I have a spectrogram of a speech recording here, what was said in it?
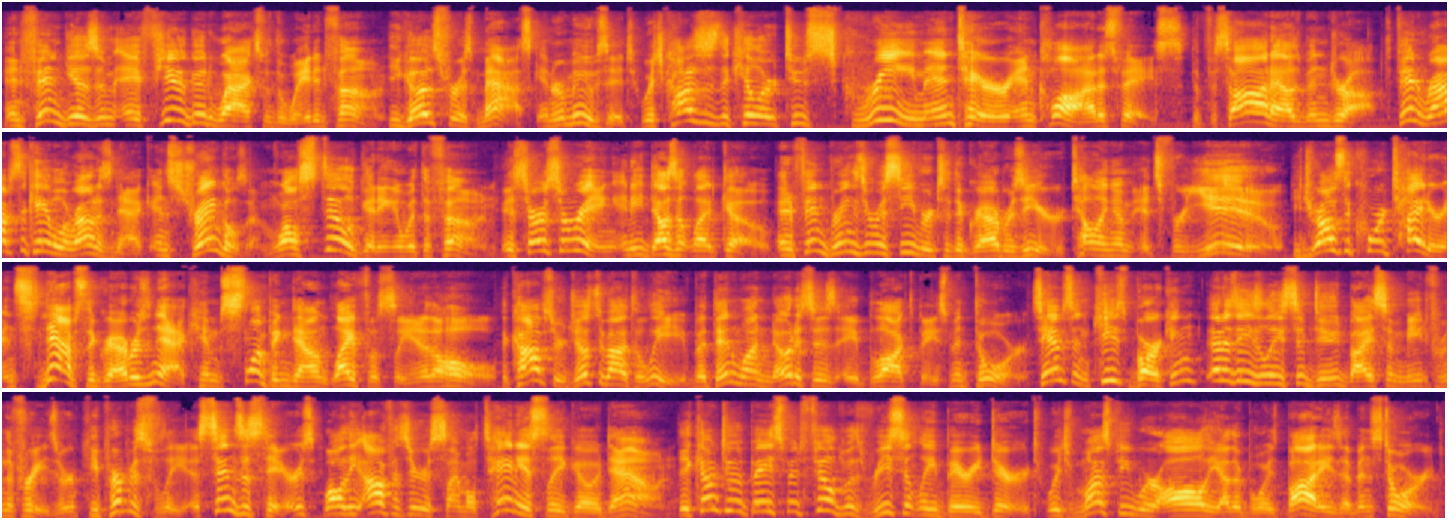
and Finn gives him a few good whacks with the weighted phone. He goes for his mask and removes it, which causes the killer to scream in terror and claw at his face. The facade has been dropped. Finn wraps the cable around his neck and strangles him while still getting it with the phone. It starts to ring and he doesn't let go, and Finn brings the receiver to the grabber's ear, telling him it's for you. He draws the cord tighter and snaps the grabber's neck, him slumping down lifelessly into the hole. The cops are just about to leave, but then one notices a blocked basement door. Samson keeps barking, that is easily subdued by some meat from the freezer, he purposefully ascends the stairs while the officers simultaneously go down. They come to a basement filled with recently buried dirt, which must be where all the other boys' bodies have been stored.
